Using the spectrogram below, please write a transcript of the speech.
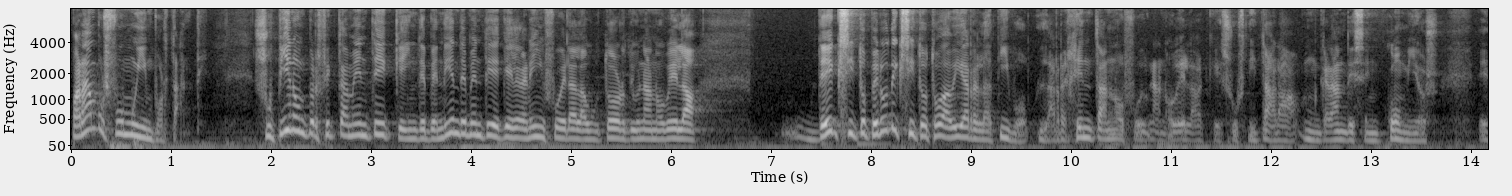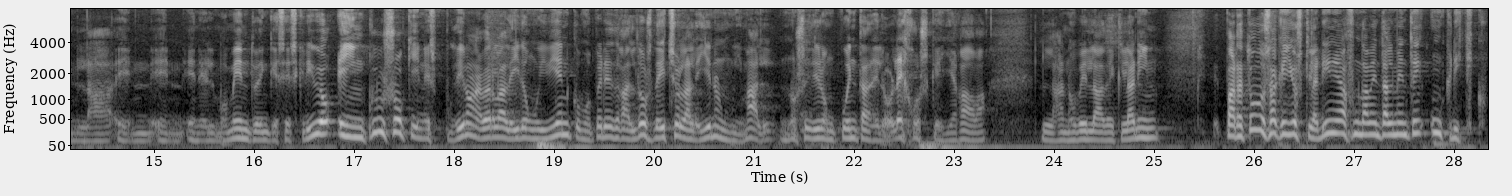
Para ambos fue muy importante. Supieron perfectamente que independientemente de que Clarín fuera el autor de una novela de éxito, pero de éxito todavía relativo. La Regenta no fue una novela que suscitara grandes encomios en, el momento en que se escribió, e incluso quienes pudieron haberla leído muy bien, como Pérez Galdós, de hecho la leyeron muy mal, no se dieron cuenta de lo lejos que llegaba la novela de Clarín. Para todos aquellos, Clarín era fundamentalmente un crítico.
